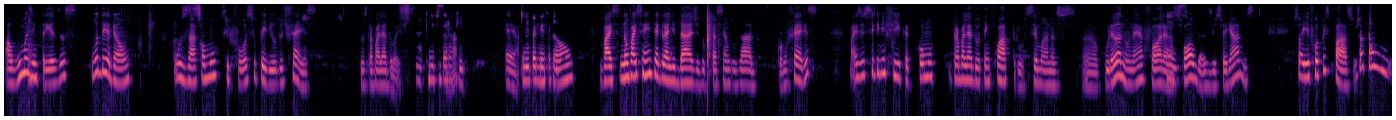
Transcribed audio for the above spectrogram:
algumas empresas poderão usar como se fosse o período de férias dos trabalhadores. É, que nem fizeram tá? aqui. É. Que nem foi feito então, aqui. Vai, não vai ser a integralidade do que está sendo usado como férias, mas isso significa, como o trabalhador tem quatro semanas uh, por ano, né, fora isso. as folgas e os feriados, isso aí foi para o espaço. Já estão,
